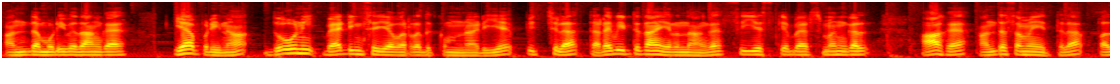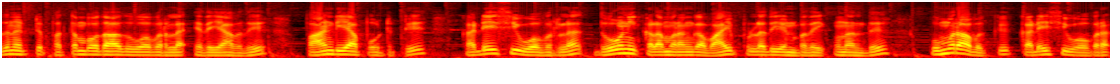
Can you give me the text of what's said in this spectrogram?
அந்த முடிவு தாங்க ஏன் அப்படின்னா தோனி பேட்டிங் செய்ய வர்றதுக்கு முன்னாடியே பிச்சில் தடவிட்டு தான் இருந்தாங்க சிஎஸ்கே பேட்ஸ்மேன்கள் ஆக அந்த சமயத்தில் பதினெட்டு பத்தொம்போதாவது ஓவரில் எதையாவது பாண்டியா போட்டுட்டு கடைசி ஓவரில் தோனி களமிறங்க வாய்ப்புள்ளது என்பதை உணர்ந்து பும்ராவுக்கு கடைசி ஓவரை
